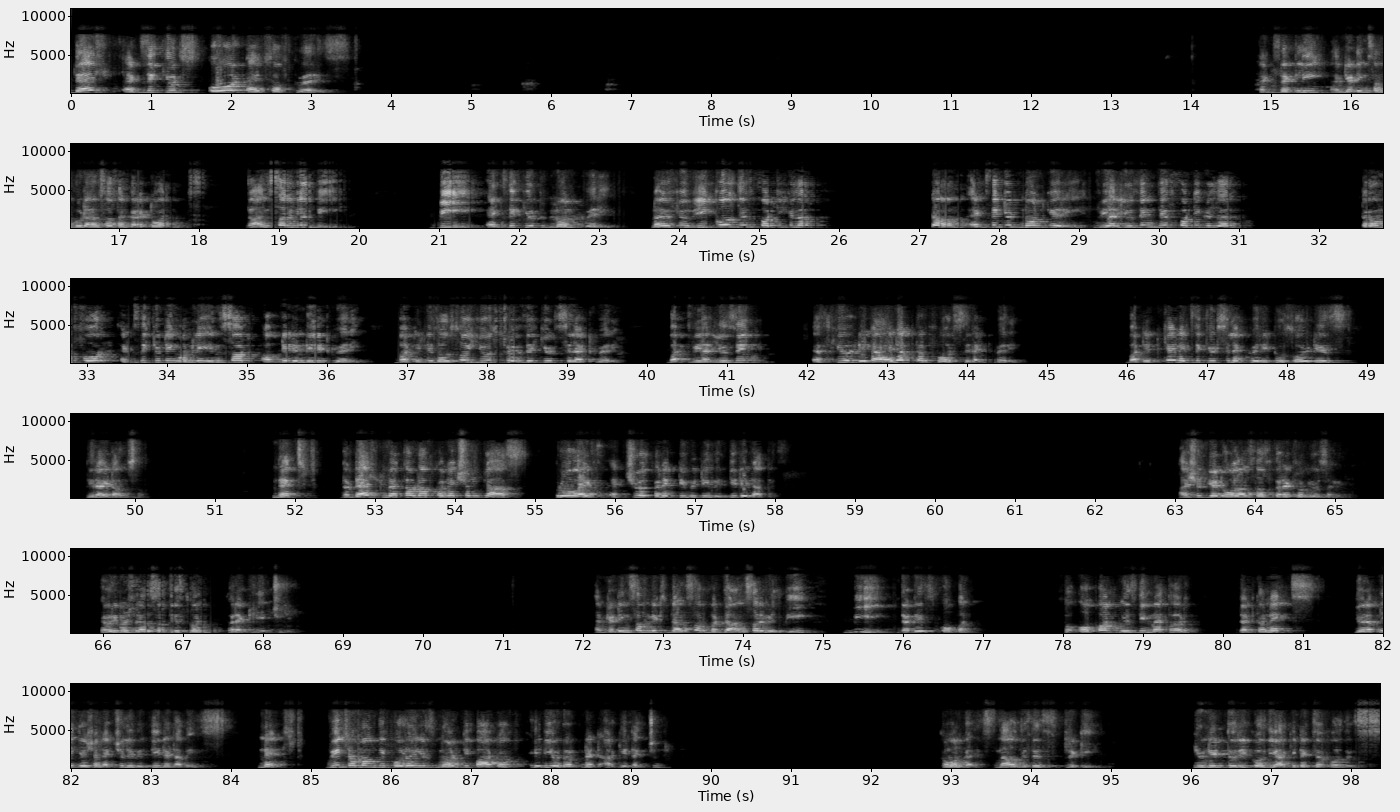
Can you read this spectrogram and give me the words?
Dash executes all types of queries. Exactly, I'm getting some good answers and correct ones. The answer will be B, execute non-query. Now, if you recall this particular term, execute non-query, we are using this particular term for executing only insert, update and delete query. But it is also used to execute select query. But we are using SQL data adapter for select query. But it can execute select query too, so it is the right answer. Next, the dash method of connection class provides actual connectivity with the database. I should get all answers correct from your side. Everyone should answer this one correctly actually. I'm getting some mixed answer, but the answer will be B, that is open. So open is the method that connects your application actually with the database. Next, which among the following is not the part of ADO.NET architecture? Come on guys, now this is tricky. You need to recall the architecture for this.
